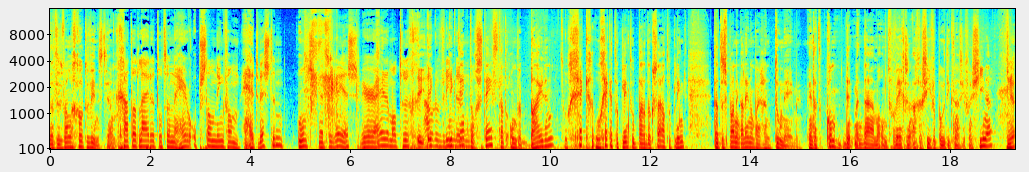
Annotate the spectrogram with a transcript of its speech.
Dat is wel een grote winst, ja. Gaat dat leiden tot een heropstanding van het Westen? Ons met de WS weer helemaal terug, Ik, oude ik, vrienden. ik denk nog steeds dat onder Biden, hoe gek, hoe gek het ook klinkt, hoe paradoxaal het ook klinkt, dat de spanning alleen nog maar gaan toenemen. En dat komt met name om, vanwege zijn agressieve politiek ten aanzien van China. Ja.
